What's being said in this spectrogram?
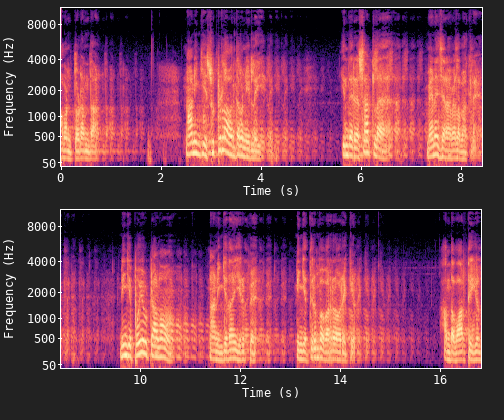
அவன் தொடர்ந்தான். நான் இங்கே சுற்றுலா வந்தவன் இல்லை. இந்த ரெசார்ட்ல மேனேஜரா வேலை பார்க்குறேன். நீங்க போய்விட்டாலும் நான் இங்கே தான் இருப்பேன். நீங்க திரும்ப வர்ற வரைக்கும். அந்த வார்த்தைகள்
